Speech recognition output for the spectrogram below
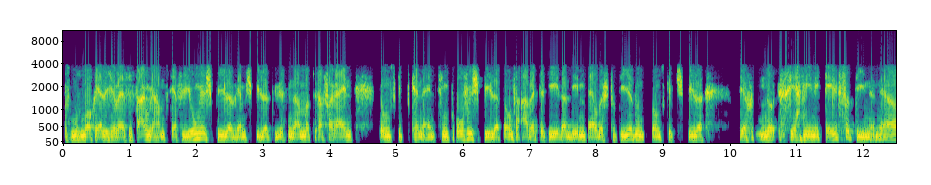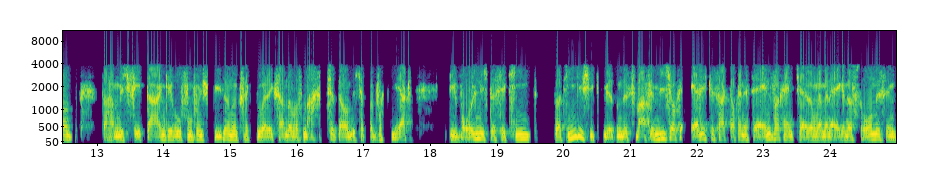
das muss man auch ehrlicherweise sagen, wir haben sehr viele junge Spieler, wir haben Spieler, die wir sind ein Amateurverein, bei uns gibt es keinen einzigen Profispieler, bei uns arbeitet jeder nebenbei oder studiert und bei uns gibt es Spieler, die auch nur sehr wenig Geld verdienen. Ja. Und da haben mich Väter angerufen von Spielern und gesagt, du Alexander, was macht ihr da? Und ich habe einfach gemerkt, die wollen nicht, dass ihr Kind dorthin geschickt wird. Und es war für mich auch ehrlich gesagt auch eine sehr einfache Entscheidung, weil mein eigener Sohn ist im,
